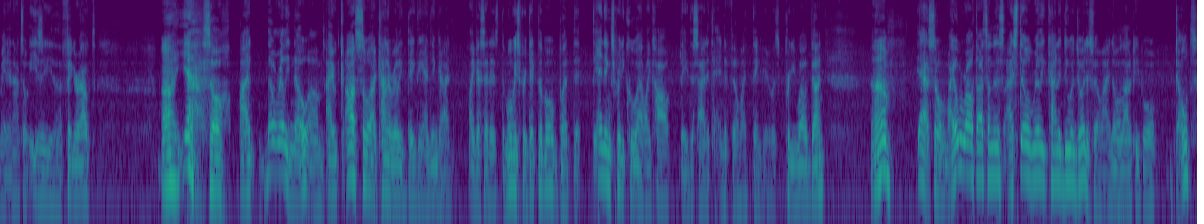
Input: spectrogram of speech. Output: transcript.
made it not so easy to figure out. Uh, yeah. So I don't really know. Um, I also I kind of really dig the ending. I, like I said, it's, the movie's predictable, but the, the ending's pretty cool. I like how they decided to end the film. I think it was pretty well done. Um, yeah. So my overall thoughts on this, I still really kind of do enjoy this film. I know a lot of people don't.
